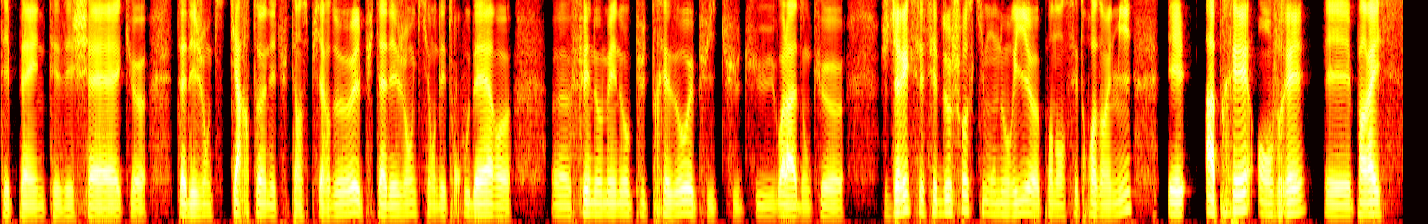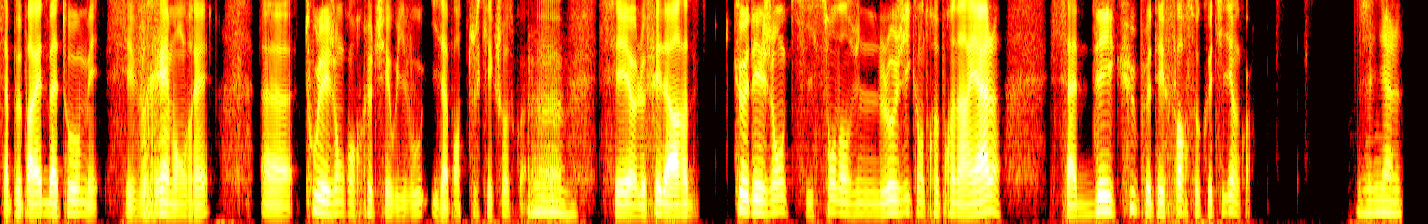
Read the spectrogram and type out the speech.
tes peines, tes échecs. tu as des gens qui cartonnent et tu t'inspires d'eux, et puis tu as des gens qui ont des trous d'air phénoménaux, plus de trésor, et puis tu, tu voilà. Donc, je dirais que c'est ces deux choses qui m'ont nourri pendant ces trois ans et demi. Et après, en vrai, et pareil, ça peut paraître bateau, mais c'est vraiment vrai. tous les gens qu'on recrute chez WeVoo, ils apportent tous quelque chose. Quoi. Mmh. c'est le fait d'avoir que des gens qui sont dans une logique entrepreneuriale, ça décuple tes forces au quotidien. Quoi. Génial.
